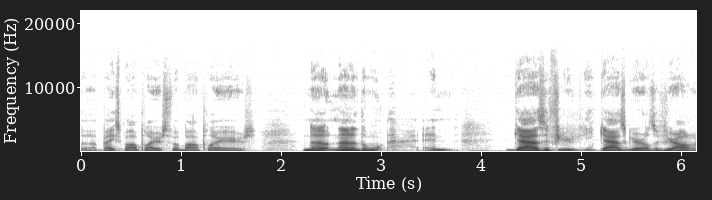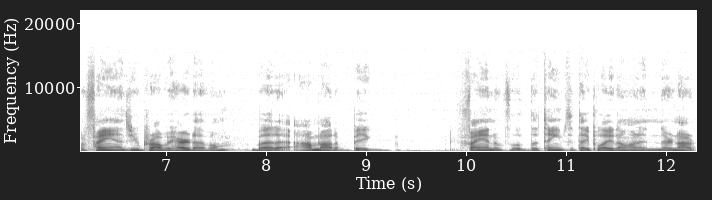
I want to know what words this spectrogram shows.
uh, baseball players, football players. No, none of the and guys. If you guys, girls, if you're all the fans, you probably heard of them. But uh, I'm not a big fan of the, the teams that they played on, and they're not.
